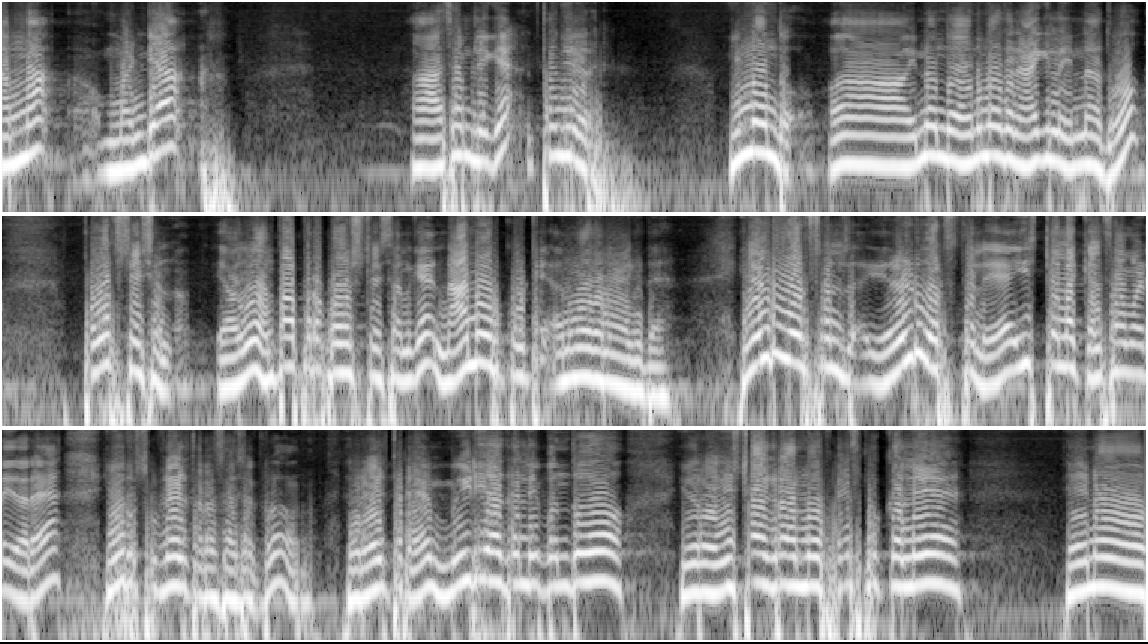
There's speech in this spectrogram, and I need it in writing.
ನಮ್ಮ ಮಂಡ್ಯ ಅಸೆಂಬ್ಲಿಗೆ ತಂದಿದ್ದಾರೆ. ಇನ್ನೊಂದು ಇನ್ನೊಂದು ಅನುಮೋದನೆ ಆಗಿಲ್ಲ ಇನ್ನದು ಪವರ್ ಸ್ಟೇಷನ್ ಯಾವುದು? ಹಂಪಾಪುರ ಪವರ್ ಸ್ಟೇಷನ್ಗೆ ನಾನ್ನೂರು ಕೋಟಿ ಅನುಮೋದನೆ ಆಗಿದೆ. ಎರಡು ವರ್ಷ ಎರಡು ವರ್ಷದಲ್ಲಿ ಇಷ್ಟೆಲ್ಲ ಕೆಲಸ ಮಾಡಿದ್ದಾರೆ. ಇವರು ಸುಳ್ಳು ಹೇಳ್ತಾರೆ ಶಾಸಕರು. ಇವ್ರು ಹೇಳ್ತಾರೆ, ಮೀಡಿಯಾದಲ್ಲಿ ಬಂದು ಇವರು ಇನ್ಸ್ಟಾಗ್ರಾಮು ಫೇಸ್ಬುಕ್ಕಲ್ಲಿ ಏನೋ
